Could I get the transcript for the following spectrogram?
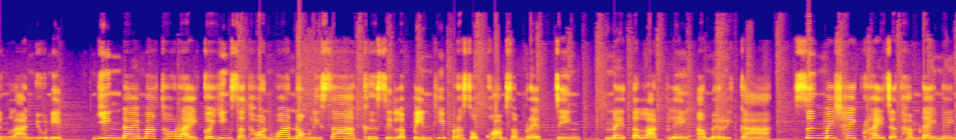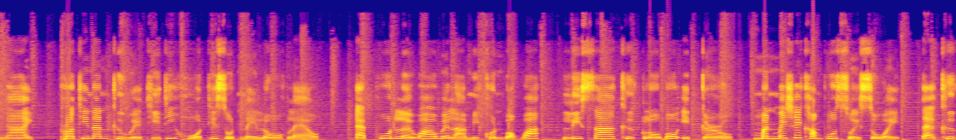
1 ล้านยูนิต ยิ่งได้มากเท่าไหร่ก็ยิ่งสะท้อนว่าน้องลิซ่าคือศิลปินที่ประสบความสำเร็จจริง ในตลาดเพลงอเมริกา ซึ่งไม่ใช่ใครจะทำได้ง่าย ๆ เพราะที่นั่นคือเวทีที่โหดที่สุดในโลกแล้ว แอดพูดเลยว่าเวลามีคนบอกว่าลิซ่าคือ global it girl มันไม่ใช่คำพูดสวยๆ แต่คือ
